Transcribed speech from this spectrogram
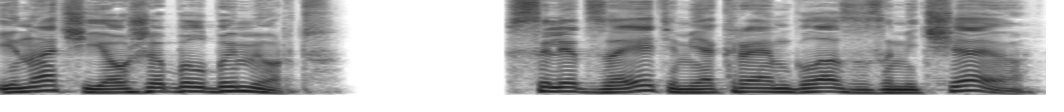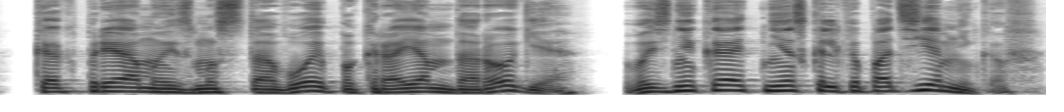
иначе я уже был бы мертв. Вслед за этим я краем глаза замечаю, как прямо из мостовой по краям дороги возникает несколько подземников.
